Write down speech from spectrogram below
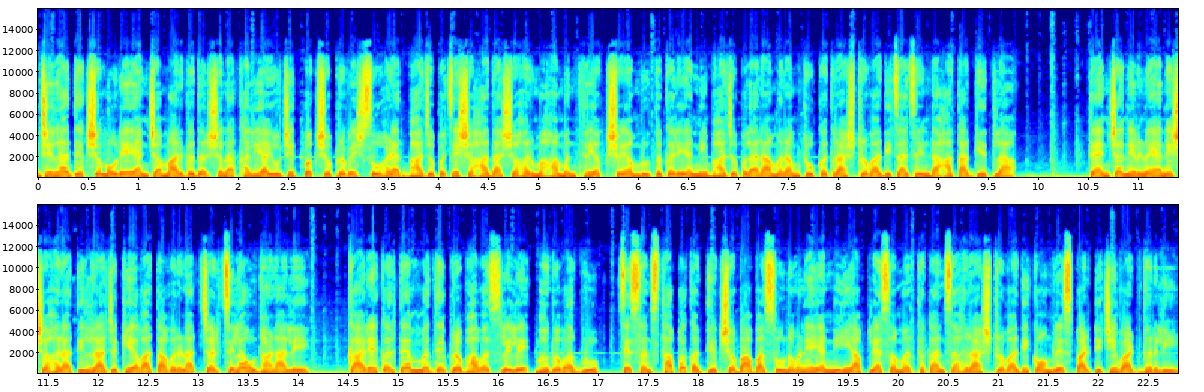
जिल्हाध्यक्ष मोरे यांच्या मार्गदर्शनाखाली आयोजित पक्षप्रवेश सोहळ्यात भाजपचे शहादा शहर महामंत्री अक्षय अमृतकर यांनी भाजपला रामराम ठोकत राष्ट्रवादीचा झेंडा हातात घेतला. त्यांच्या निर्णयाने शहरातील राजकीय वातावरणात चर्चेला उधाण आले. कार्यकर्त्यांमध्ये प्रभाव असलेले भगवा ग्रुपचे संस्थापक अध्यक्ष बाबा सोनवणे यांनीही आपल्या समर्थकांसह राष्ट्रवादी काँग्रेस पार्टीची वाट धरली.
